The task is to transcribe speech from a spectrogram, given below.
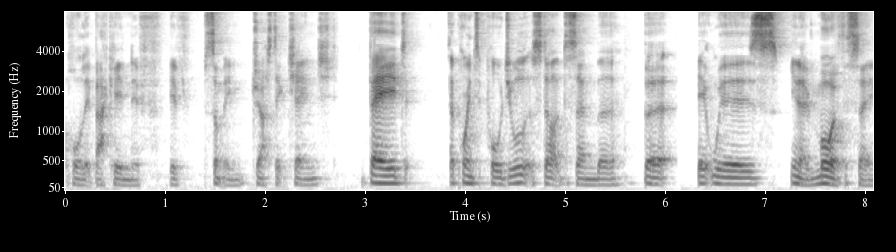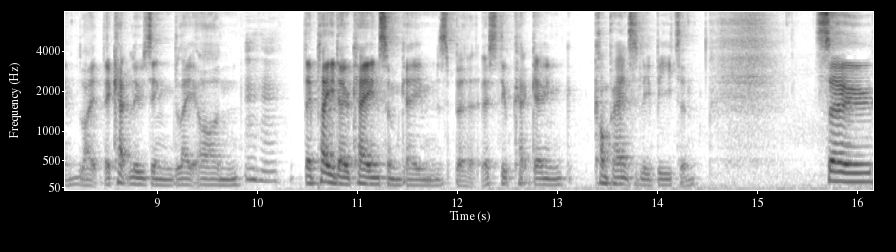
haul it back in if if something drastic changed. They'd appointed Paul Jewell at the start of December, but it was you know more of the same. Like they kept losing late on. Mm-hmm. They played okay in some games, but they still kept getting comprehensively beaten. So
